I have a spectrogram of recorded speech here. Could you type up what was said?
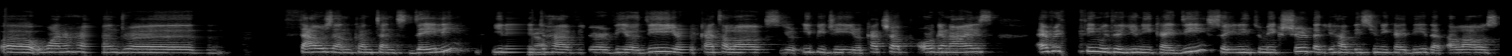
uh, 100,000 contents daily. You need yeah. to have your VOD, your catalogs, your EPG, your catch up organized, everything with a unique ID. So you need to make sure that you have this unique ID that allows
